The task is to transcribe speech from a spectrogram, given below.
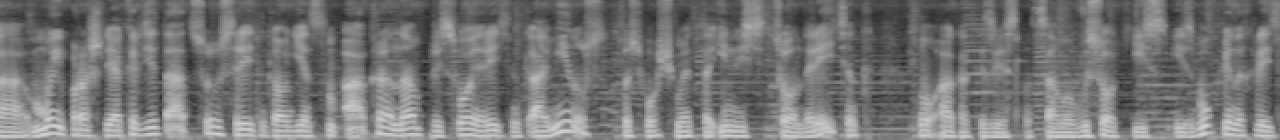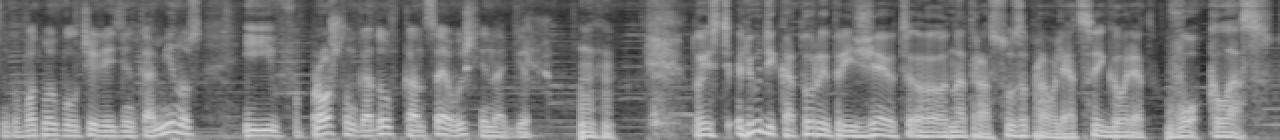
А, Мы прошли аккредитацию с рейтинговым агентством Акра, нам присвоен рейтинг А-, то есть, в общем, это инвестиционный рейтинг. Ну, А, как известно, самый высокий из, из буквенных рейтингов. Вот мы получили рейтинг А-, и в прошлом году в конце вышли на биржу. Мгм. То есть люди, которые приезжают э, на трассу заправляться и говорят, во, класс,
